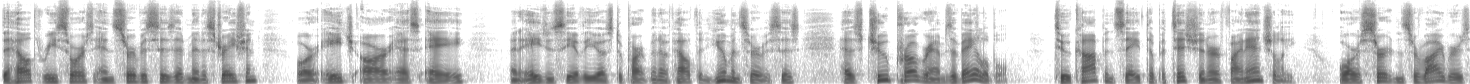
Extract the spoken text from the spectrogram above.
the Health Resource and Services Administration, or HRSA, an agency of the U.S. Department of Health and Human Services, has two programs available to compensate the petitioner financially or certain survivors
